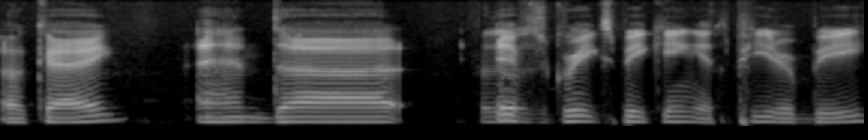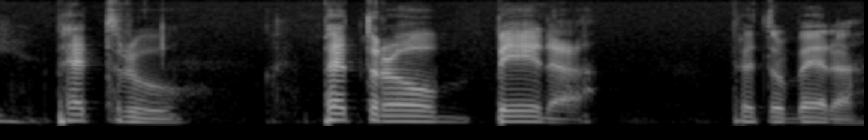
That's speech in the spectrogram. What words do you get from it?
Okay, and uh, For those Greek speaking, it's Peter B. Petru, Petro Beta. Petrobera.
